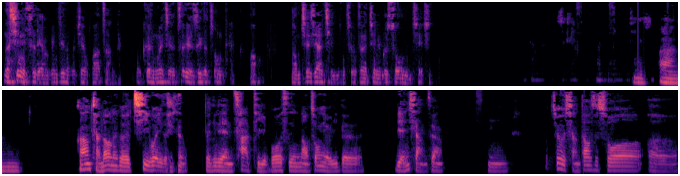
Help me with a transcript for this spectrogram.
那心理治疗跟金融界发展呢，我个人会觉得这个也是一个重点。好，那我们接下来请您就再进一步说明，谢谢。嗯嗯，刚刚讲到那个气味的，有一点岔题，不过是脑中有一个联想，这样，嗯，就想到是说，呃。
